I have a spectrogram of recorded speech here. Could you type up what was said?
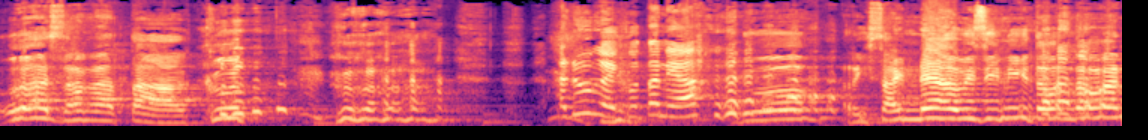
Wah sangat takut. Aduh nggak ikutan ya. Aduh, resign deh habis ini teman-teman.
